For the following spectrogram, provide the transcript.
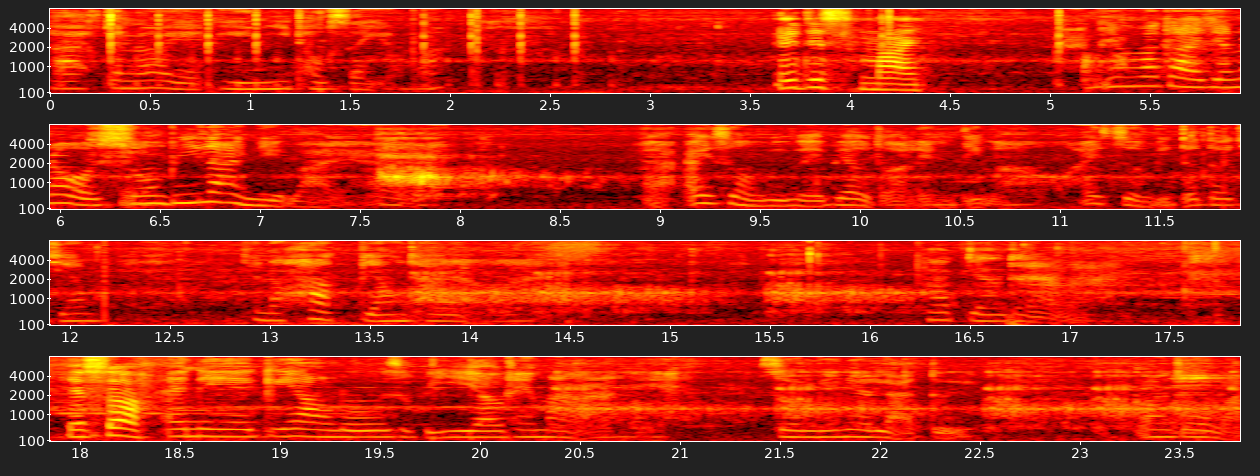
ဒါကျွန်တော်ရဲ့ရင်းကြီးထုတ်ဆက်ရုံပါ it is mine ဒီမှာကကျွန်တော်ကိုဇွန်ပြီးလိုက်နေပါတယ် အဲအဲ့ဇွန်ပြီးပဲပျောက်သွားလည်းမသိပါဘူးအဲ့ဇွန်ပြီးတော်တော်ချင်းကျွန်တော် hack ပြောင်းထားတာပါ hack ပြောင်းထားတာပါ yes sir အနေရကင်းအောင်လို့ဆိုပြီးရောက်ထဲမှာလာနေဇွန်ပြီးနဲ့လာတွေ့ကောင်းကြပါ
